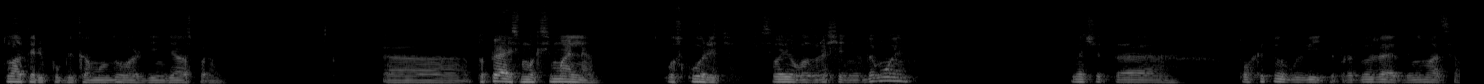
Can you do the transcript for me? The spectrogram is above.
toată Republica Moldova și. Пытаюсь максимально ускорить свое возвращение домой. Значит, Плохотнюк, вы видите, продолжает заниматься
